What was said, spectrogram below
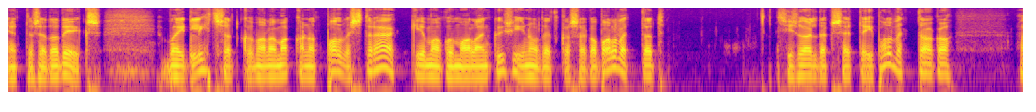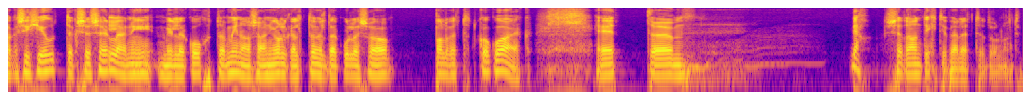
et ta seda teeks. vaid lihtsalt, kui me oleme hakanud palvest rääkima, kui ma olen küsinud, et kas sa ka palvetad, siis öeldakse, et ei palveta, aga aga siis jõutakse selleni, mille kohta mina saan julgelt öelda, kuule, sa palvetad kogu aeg. et ähm, jah, seda on tihtipeale ette tulnud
